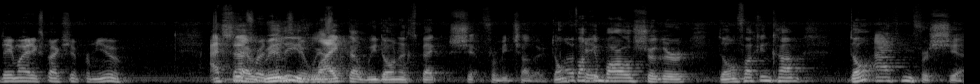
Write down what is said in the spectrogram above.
They might expect shit from you. Actually, That's I really like that we don't expect shit from each other. Don't Okay. fucking borrow sugar. Don't fucking come. Don't ask me for shit.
